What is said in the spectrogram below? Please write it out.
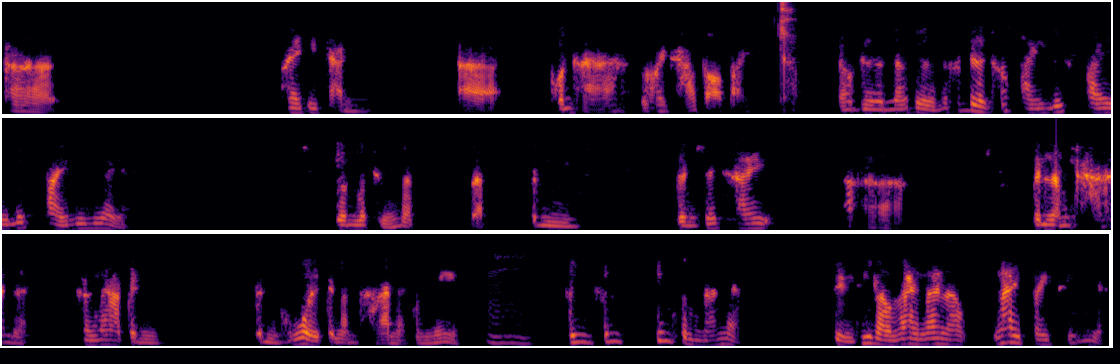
เอ่อ ให้พี่จันเอ่อค้นหารอยเท้าต่อไปครับเราเดินแล้วเดินแล้วก็เดินเข้าไปลึกไปลึกไปเรื่อยๆอะจนมาถึงแบบ แบบเป็นเป็นคล้ายๆเอ่อเป็นลำธารน่ะข้างหน้าเป็นเป็นห้วยเป็นลำธารน่ะคุณนี่อืมซึ่งซึ่งซึ่งตรงนั้นเนี่ยสิ่งที่เราไล่ไล่เราไล่ไปถึงเนี่ย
